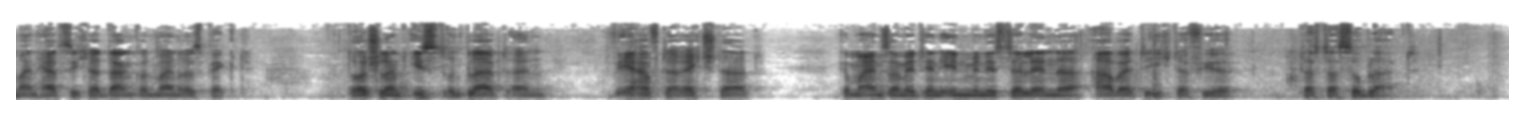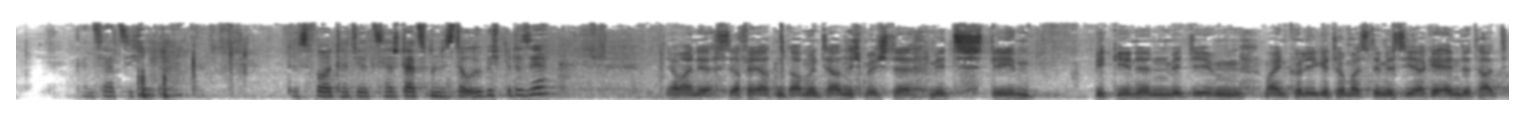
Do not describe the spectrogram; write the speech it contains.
mein herzlicher Dank und mein Respekt. Deutschland ist und bleibt ein wehrhafter Rechtsstaat. Gemeinsam mit den Innenminister Länder arbeite ich dafür, dass das so bleibt. Ganz herzlichen Dank. Das Wort hat jetzt Herr Staatsminister Ulbich, bitte sehr. Ja, meine sehr verehrten Damen und Herren, ich möchte mit dem beginnen, mit dem mein Kollege Thomas de Maizière geendet hat,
